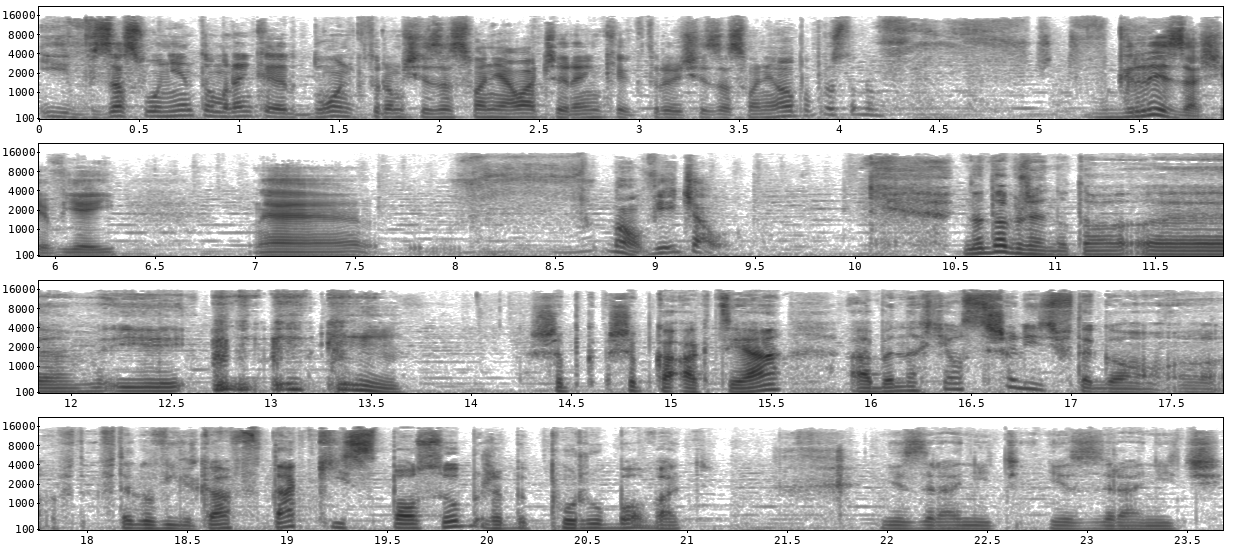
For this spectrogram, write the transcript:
I w zasłoniętą rękę, dłoń, którą się zasłaniała, czy rękę, którą się zasłaniała, po prostu no, w- w- wgryza się w jej, e, w, no, w jej ciało. No dobrze, no to yy, i szybka, szybka akcja, a będę chciał strzelić w tego, w, w tego wilka w taki sposób, żeby próbować nie zranić, nie zranić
